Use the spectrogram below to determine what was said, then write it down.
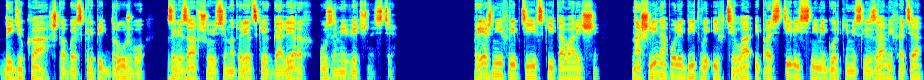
Дедюка, чтобы скрепить дружбу, завязавшуюся на турецких галерах узами вечности. Прежние хребтиевские товарищи нашли на поле битвы их тела и простились с ними горькими слезами, хотя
